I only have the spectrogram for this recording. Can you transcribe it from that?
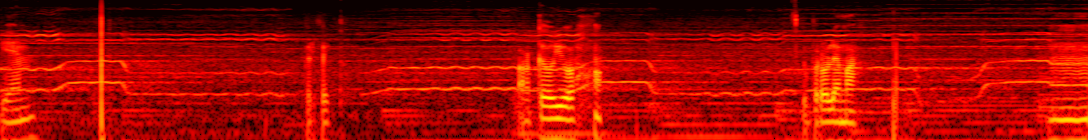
Bien. Perfecto. Ahora quedo vivo. ¿Qué problema? Mm,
